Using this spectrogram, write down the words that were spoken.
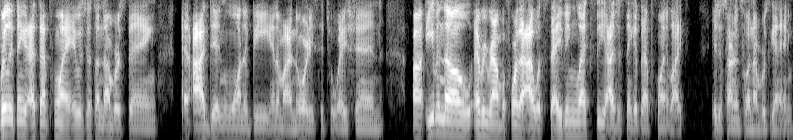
really think at that point it was just a numbers thing, and I didn't want to be in a minority situation. Uh, even though every round before that I was saving Lexi, I just think at that point like it just turned into a numbers game,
